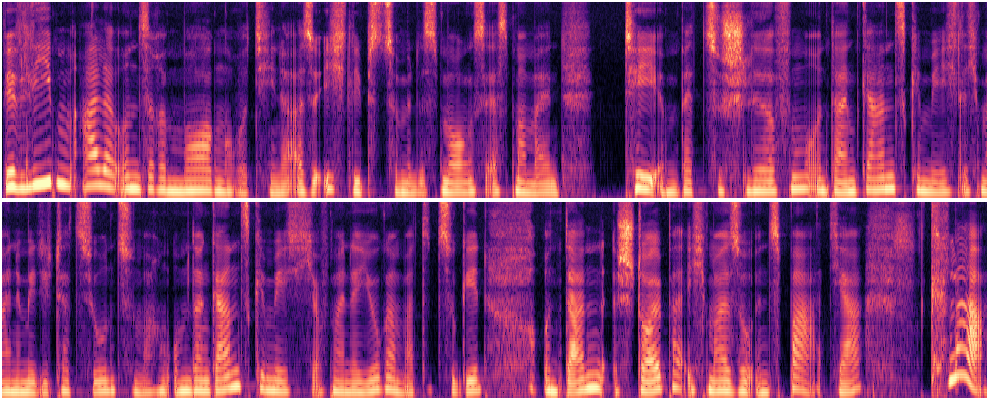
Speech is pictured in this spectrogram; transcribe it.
Wir lieben alle unsere Morgenroutine. Also ich liebe es zumindest morgens erstmal meinen Tee im Bett zu schlürfen und dann ganz gemächlich meine Meditation zu machen, um dann ganz gemächlich auf meine Yogamatte zu gehen und dann stolper ich mal so ins Bad, ja? Klar,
